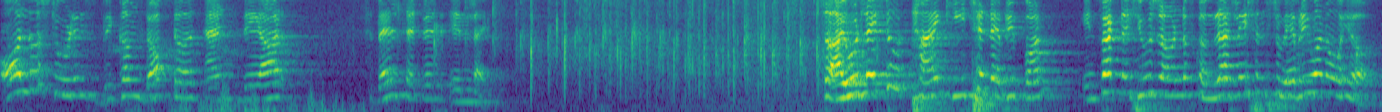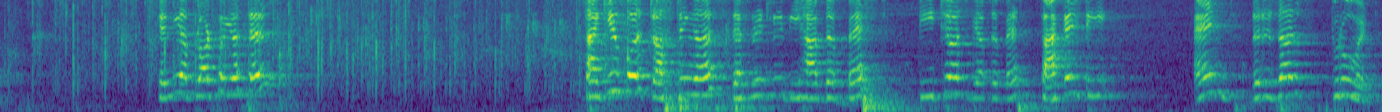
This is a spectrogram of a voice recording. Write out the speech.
all those students become doctors and they are well settled in life. So I would like to thank each and everyone. In fact, a huge round of congratulations to everyone over here. Can we applaud for yourself? Thank you for trusting us. Definitely, we have the best teachers, we have the best faculty, and the results prove it.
